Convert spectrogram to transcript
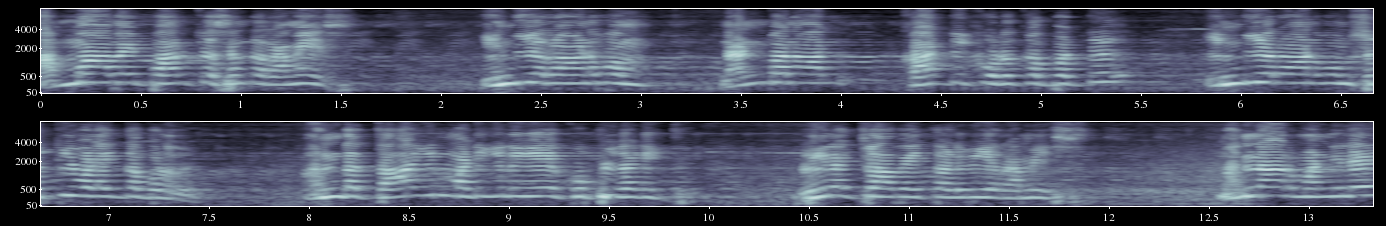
அம்மாவை பார்க்க சென்ற ரமேஷ் இந்திய ராணுவம் நண்பனால் காட்டி கொடுக்கப்பட்டு இந்திய ராணுவம் சுற்றி வளைத்த பொழுது அந்த தாயின் மடியிலேயே குப்பி கடித்து வீரச்சாவை தழுவிய ரமேஷ் மன்னார் மண்ணிலே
